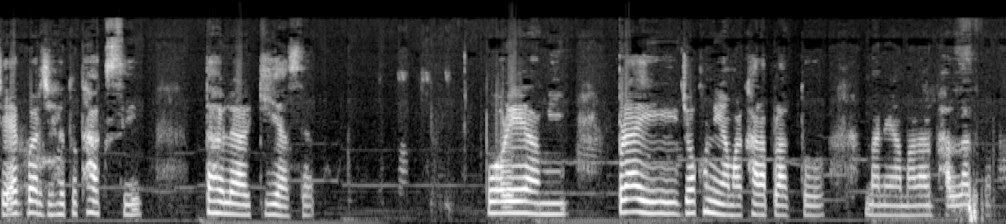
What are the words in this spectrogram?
যে একবার যেহেতু থাকছি, তাহলে আর কি আছে? পরে আমি প্রায় যখনই আমার খারাপ লাগতো মানে আমার আর ভালো লাগতো না,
